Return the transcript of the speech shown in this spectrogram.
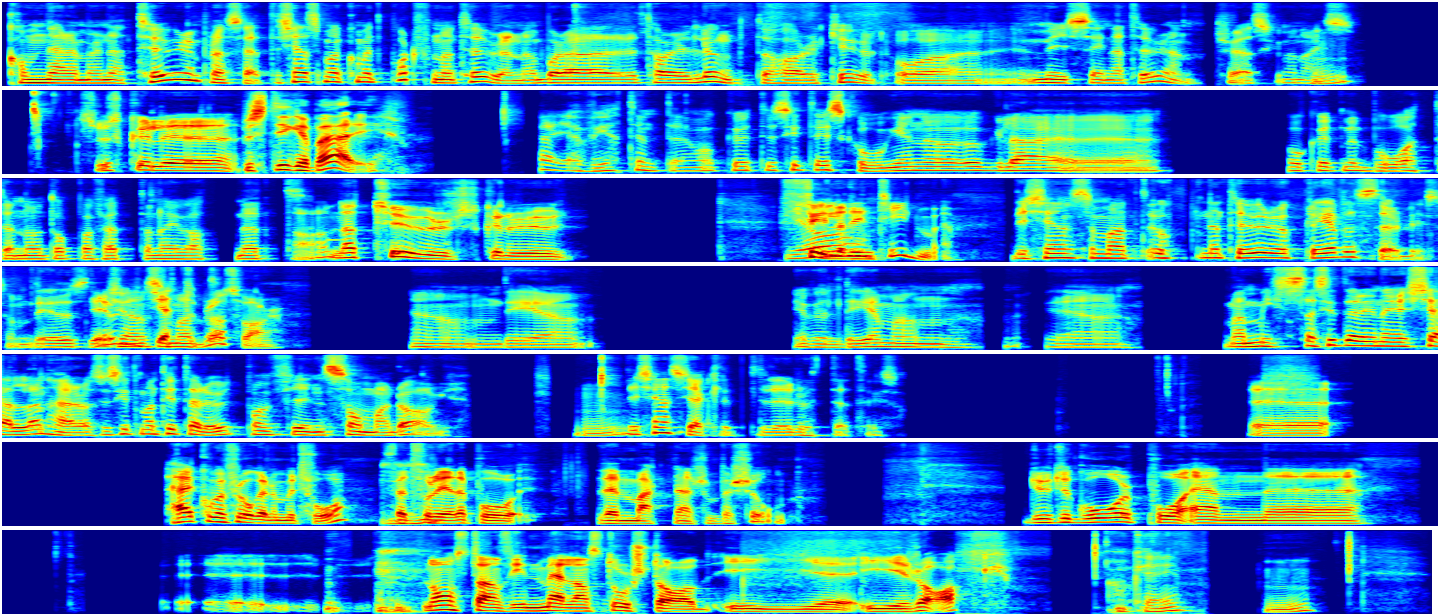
kom närmare naturen på något sätt. Det känns som att man kommit bort från naturen och bara tar det lugnt och har kul och mysa i naturen. Tror jag skulle vara nice. Så du skulle... Bestiga berg? Ja, jag vet inte. Åka ut och sitta i skogen och uggla. Eh, åka ut med båten och doppa fötterna i vattnet. Ja, natur skulle du fylla Ja. din tid med. Det känns som att upp, natur och upplevelser liksom. Det, Det ett känns som jättebra att svar. ehm, det är väl det man... eh, man missar, sitter inne i källaren här och så sitter man och tittar ut på en fin sommardag. Mm. Det känns jäkligt ruttet. Liksom. Eh, här kommer fråga nummer två, för att få Mhm. reda på vem Martin är som person. Du är ute och går på en... Eh, någonstans i en mellanstor stad i, i Irak. Okej. Mm.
